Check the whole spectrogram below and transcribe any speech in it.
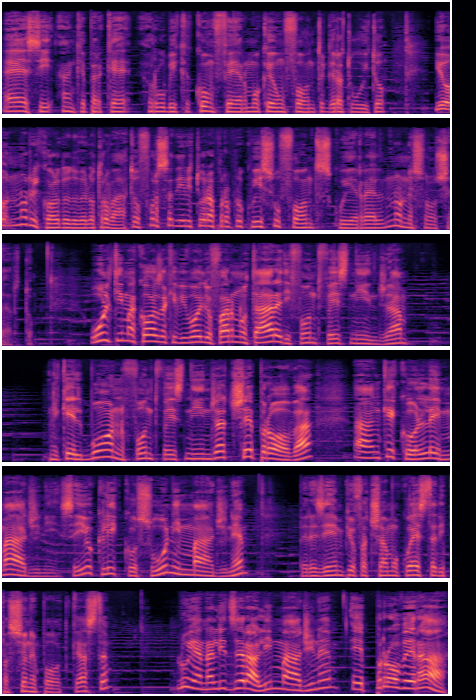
Eh sì, anche perché Rubik confermo che è un font gratuito. Io non ricordo dove l'ho trovato, forse addirittura proprio qui su Font Squirrel, non ne sono certo. Ultima cosa che vi voglio far notare di Font Face Ninja è che il buon Font Face Ninja c'è prova anche con le immagini. Se io clicco su un'immagine, per esempio facciamo questa di Passione Podcast, lui analizzerà l'immagine e proverà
